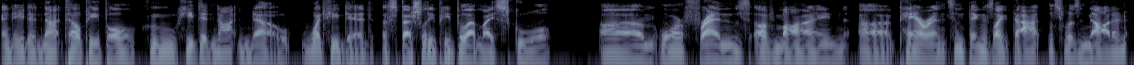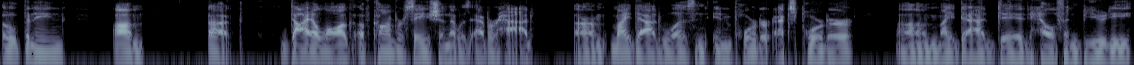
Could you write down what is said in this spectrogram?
and he did not tell people who he did not know what he did, especially people at my school um, or friends of mine, uh, parents, and things like that. This was not an opening um, uh, dialogue of conversation that was ever had. Um, my dad was an importer exporter. Um, my dad did health and beauty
